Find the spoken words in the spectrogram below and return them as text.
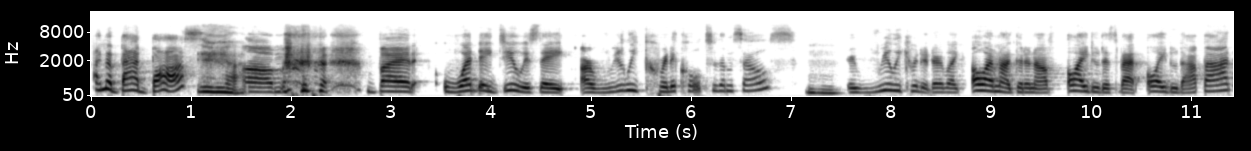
I'm a bad boss. Yeah. Um but what they do is they are really critical to themselves. Mm-hmm. They're really critical. They're like, oh, I'm not good enough. Oh, I do this bad. Oh, I do that bad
